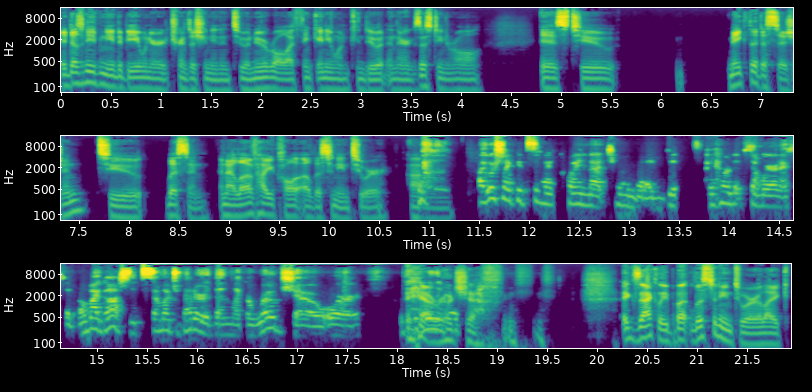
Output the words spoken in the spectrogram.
it doesn't even need to be when you're transitioning into a new role. I think anyone can do it in their existing role is to make the decision to listen. And I love how you call it a listening tour. Um, I wish I could say I coined that term, but I did. I heard it somewhere and I said, "Oh my gosh, it's so much better than like a road show or yeah, really road show." exactly, but listening tour, like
